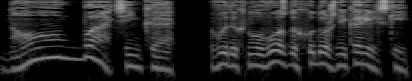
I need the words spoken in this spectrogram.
«Ну, батенька!» — выдохнул воздух художник Карельский.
